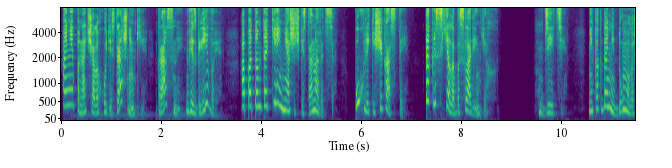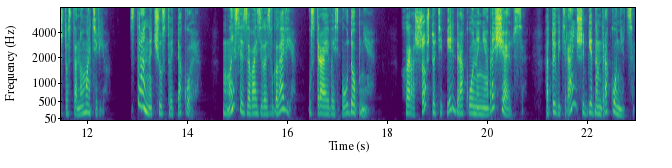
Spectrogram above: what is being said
«Они поначалу хоть и страшненькие, красные, визгливые, а потом такие няшечки становятся, пухлики щекастые, так и съела бы сладеньких». Дети. Никогда не думала, что стану матерью. Странно чувствовать такое. Мысли завозилась в голове, устраиваясь поудобнее. Хорошо, что теперь драконы не обращаются. А то ведь раньше бедным драконицам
